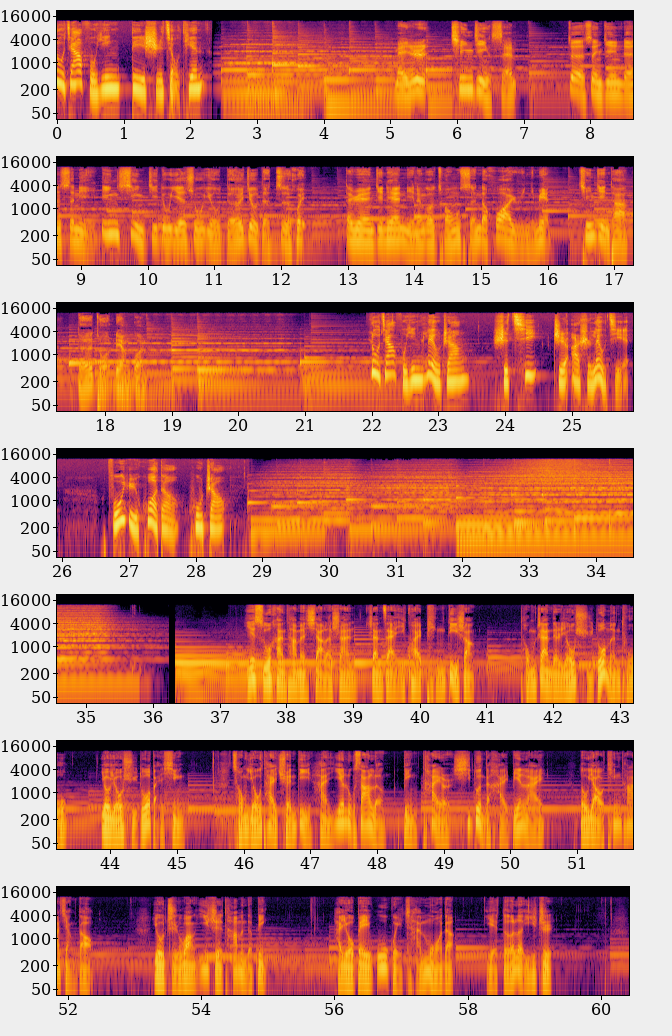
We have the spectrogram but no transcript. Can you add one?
路加福音第十九天，每日亲近神，这圣经能使你因信基督耶稣有得救的智慧。但愿今天你能够从神的话语里面亲近他，得着亮光。路加福音六章十七至二十六节，福与祸的呼召。耶稣和他们下了山，站在一块平地上，同站的有许多门徒，又有许多百姓，从犹太全地和耶路撒冷，并泰尔西顿的海边来，都要听他讲道，又指望医治他们的病。还有被污鬼缠磨的，也得了医治。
